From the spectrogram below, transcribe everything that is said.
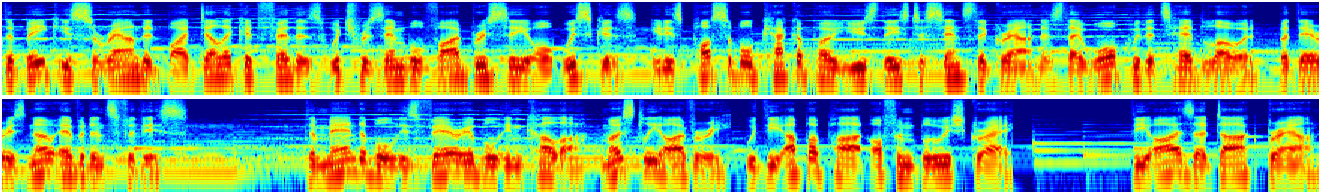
The beak is surrounded by delicate feathers which resemble vibrissae or whiskers. It is possible kakapo use these to sense the ground as they walk with its head lowered, but there is no evidence for this. The mandible is variable in color, mostly ivory, with the upper part often bluish-gray. The eyes are dark brown.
